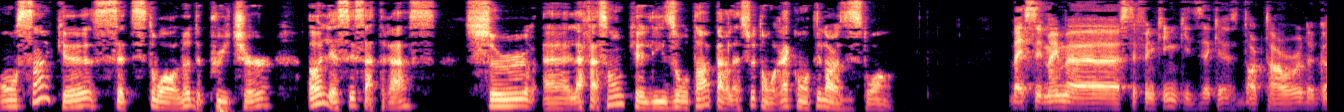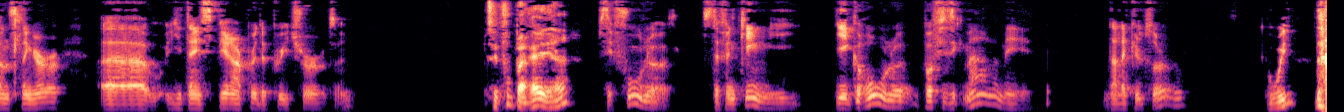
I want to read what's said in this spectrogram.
on sent que cette histoire-là de Preacher a laissé sa trace sur euh, la façon que les auteurs par la suite ont raconté leurs histoires. Ben, c'est même euh, Stephen King qui disait que Dark Tower de Gunslinger, euh, il était inspiré un peu de Preacher. tu sais. C'est fou pareil, hein? C'est fou, là. Stephen King, il, il est gros, là. Pas physiquement, là, mais dans la culture. là. Oui.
